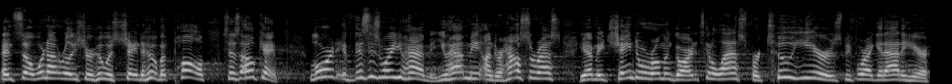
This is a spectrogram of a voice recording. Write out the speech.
And so we're not really sure who is chained to who. But Paul says, Okay, Lord, if this is where you have me, you have me under house arrest, you have me chained to a Roman guard, it's going to last for two years before I get out of here.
